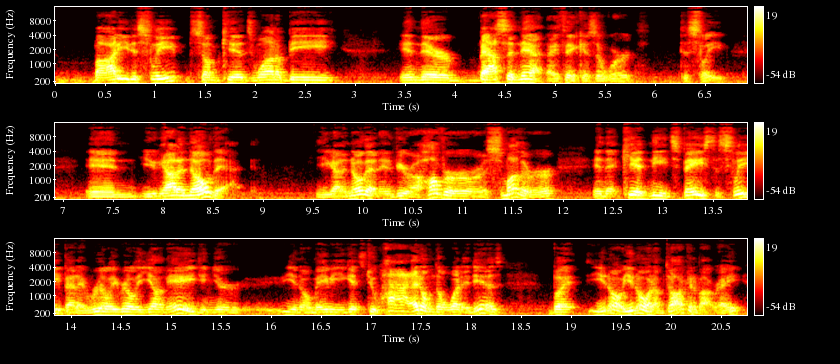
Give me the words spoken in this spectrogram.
body to sleep. Some kids want to be in their bassinet. I think is a word to sleep, and you got to know that. You got to know that. And if you're a hoverer or a smotherer, and that kid needs space to sleep at a really really young age and you're you know maybe he gets too hot i don't know what it is but you know you know what i'm talking about right?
